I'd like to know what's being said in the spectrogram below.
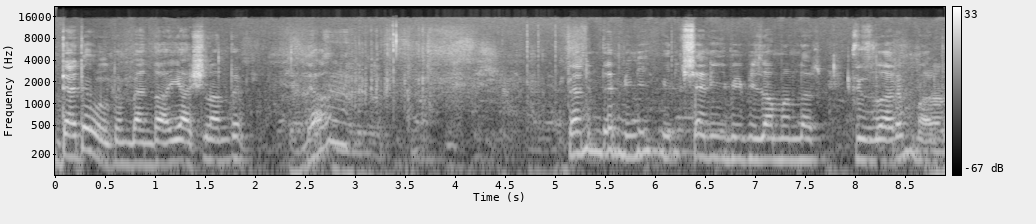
Dede oldum ben daha yaşlandım. Ya. Benim de minik minik senin gibi bir zamanlar kızlarım vardı.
